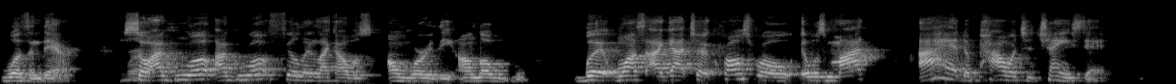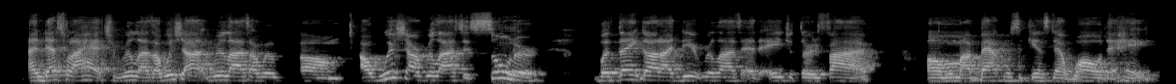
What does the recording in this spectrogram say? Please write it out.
wasn't there. Right. So I grew up. I grew up feeling like I was unworthy, unlovable. But once I got to a crossroad, it was my, I had the power to change that. And that's what I had to realize. I wish I realized I would, um, I wish I realized it sooner, but thank God I did realize at the age of 35, um, when my back was against that wall, that hey,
